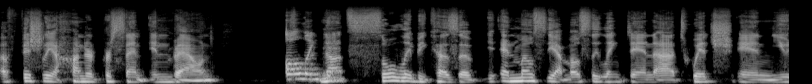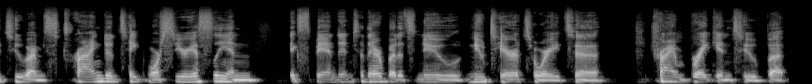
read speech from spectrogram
officially 100% inbound. All LinkedIn. Not solely because of, and mostly, yeah, mostly LinkedIn, uh, Twitch, and YouTube. I'm trying to take more seriously and expand into there, but it's new, new territory to try and break into. But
